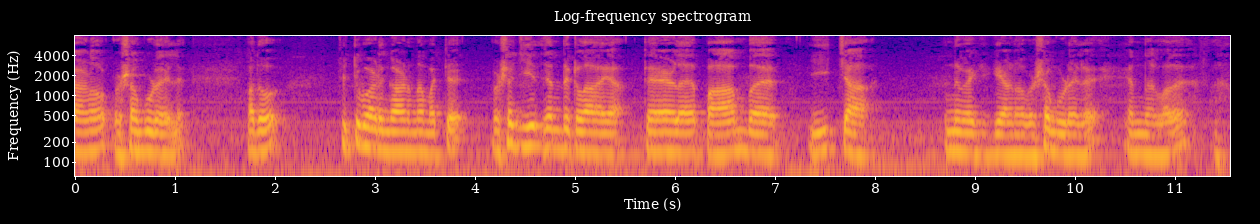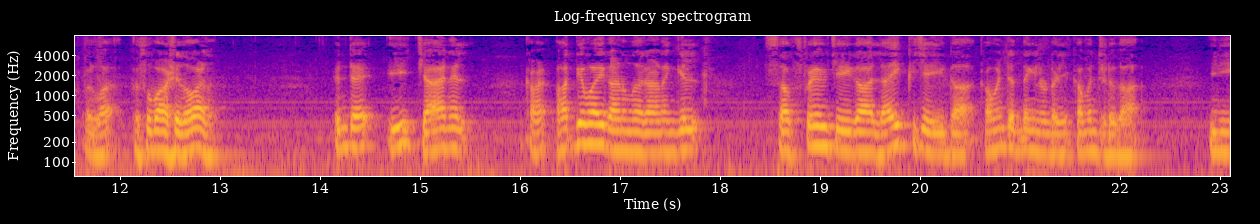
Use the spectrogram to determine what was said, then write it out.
ആണോ വിഷം കൂടുതൽ അതോ ചുറ്റുപാടും കാണുന്ന മറ്റ് വിഷജീ ജന്തുക്കളായ തേൾ പാമ്പ് ഈച്ച എന്നിവയ്ക്കൊക്കെയാണോ വിഷം കൂടുതൽ എന്നുള്ളത് ഉള്ള സുഭാഷിതമാണ്. എന്റെ ഈ ചാനൽ ആദ്യമായി കാണുന്നവരാണെങ്കിൽ സബ്സ്ക്രൈബ് ചെയ്യുക ലൈക്ക് ചെയ്യുക കമന്റ് എന്തെങ്കിലും ഉണ്ടെങ്കിൽ കമന്റ് ഇടുക. ഇനി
